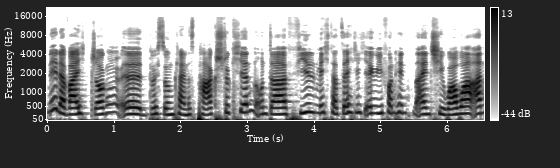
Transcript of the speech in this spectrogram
Nee, da war ich joggen äh, durch so ein kleines Parkstückchen und da fiel mich tatsächlich irgendwie von hinten ein Chihuahua an,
